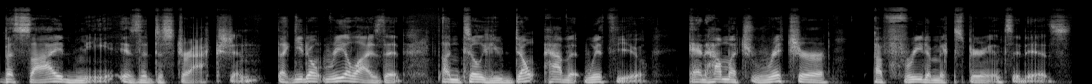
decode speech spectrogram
beside me is a distraction. Like you don't realize it until you don't have it with you and how much richer a freedom experience it is.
